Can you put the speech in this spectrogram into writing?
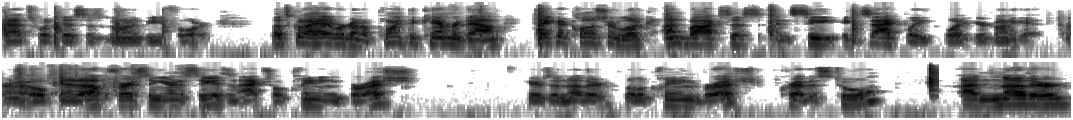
that's what this is going to be for. Let's go ahead. We're going to point the camera down, take a closer look, unbox this, and see exactly what you're going to get. We're going to open it up. First thing you're going to see is an actual cleaning brush. Here's another little cleaning brush, crevice tool, another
